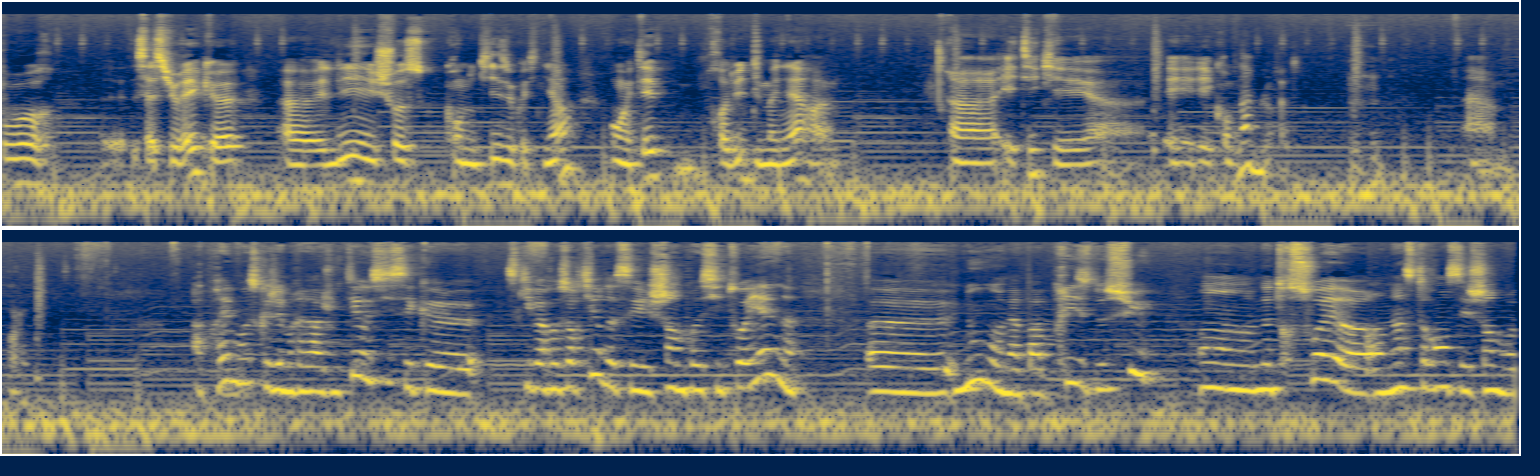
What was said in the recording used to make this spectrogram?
pour euh, s'assurer que euh, les choses qu'on utilise au quotidien ont été produites de manière euh, éthique et, euh, et- et convenable, en fait. Mhm. Euh, voilà. après, moi, ce que j'aimerais rajouter aussi, c'est que ce qui va ressortir de ces chambres citoyennes, euh, nous, on n'a pas prise dessus. On- notre souhait euh, en instaurant ces chambres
